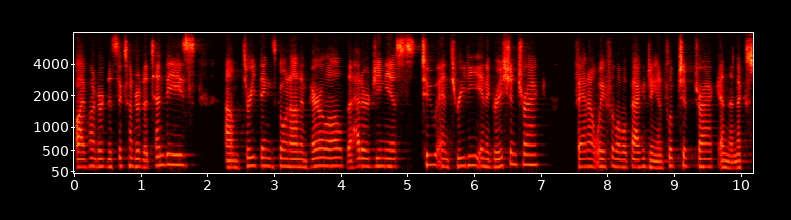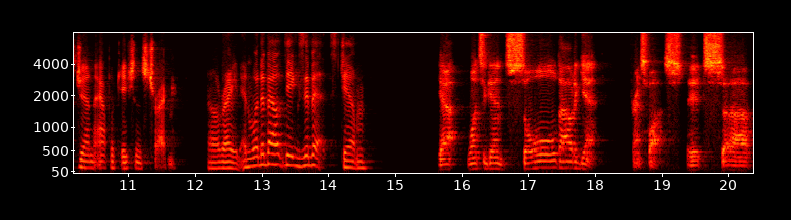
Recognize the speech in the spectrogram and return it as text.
500 to 600 attendees um, three things going on in parallel the heterogeneous 2 and 3d integration track fan out wafer level packaging and flip chip track, and the next gen applications track. All right. And what about the exhibits, Jim? Yeah, once again, sold out again, Francoise. It's uh,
